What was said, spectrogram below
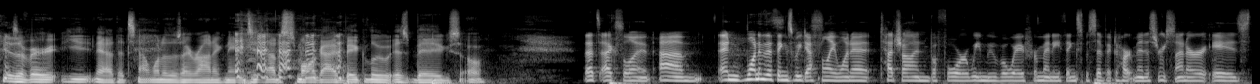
he is a very he yeah. That's not one of those ironic names. He's not a small guy. Big Lou is big, so. That's excellent. Um, and one of the things we definitely want to touch on before we move away from anything specific to Heart Ministry Center is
